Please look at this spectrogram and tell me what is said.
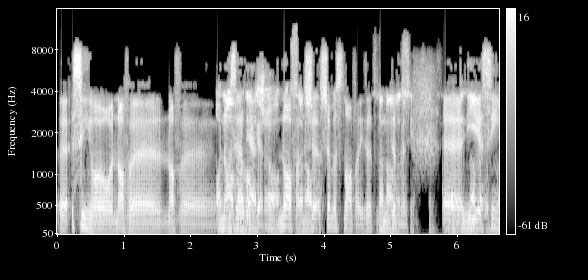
Ah, sim, ou nova. Nova, Ou nova, aliás, nova, nova. cha- chama-se Nova, exatamente. nova, exatamente. sim. sim, sim. Ah, Lightning e Nova é assim,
